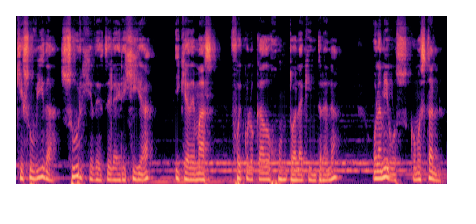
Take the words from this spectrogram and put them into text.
¿Que su vida surge desde la herejía y que además fue colocado junto a la Quintrala? Hola amigos, ¿cómo están?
